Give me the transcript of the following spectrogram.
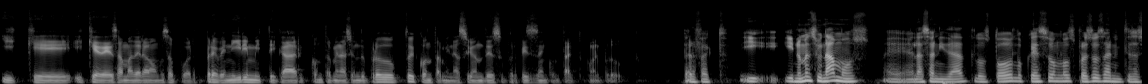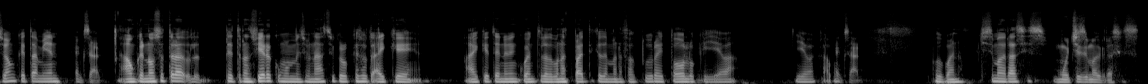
y que, y que de esa manera vamos a poder prevenir y mitigar contaminación de producto y contaminación de superficies en contacto con el producto. Perfecto. Y, y no mencionamos eh, la sanidad, los, todo lo que son los procesos de sanitización, que también, Exacto. aunque no se tra- te transfiere como mencionaste, creo que eso hay que, hay que tener en cuenta las buenas prácticas de manufactura y todo lo que lleva, lleva a cabo. Exacto. Pues bueno, muchísimas gracias. Muchísimas gracias.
